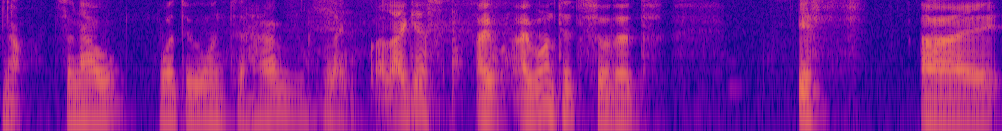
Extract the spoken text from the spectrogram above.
No. So now what do we want to have? Like, Well, I guess I, I want it so that if I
